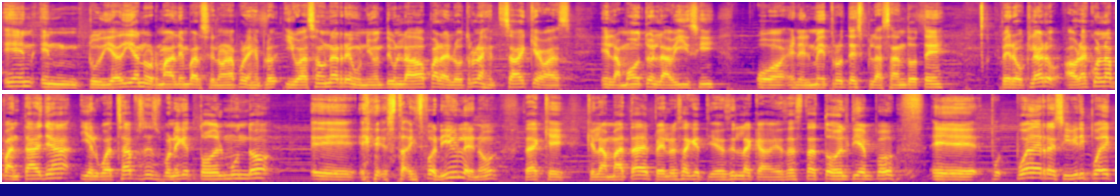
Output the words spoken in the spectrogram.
en, en, tu día a día normal en Barcelona, por ejemplo, y vas a una reunión de un lado para el otro, la gente sabe que vas en la moto, en la bici o en el metro desplazándote. Pero claro, ahora con la pantalla y el WhatsApp se supone que todo el mundo eh, está disponible, ¿no? O sea, que, la mata de pelo esa que tienes en la cabeza está todo el tiempo. Eh, puede recibir y puede,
